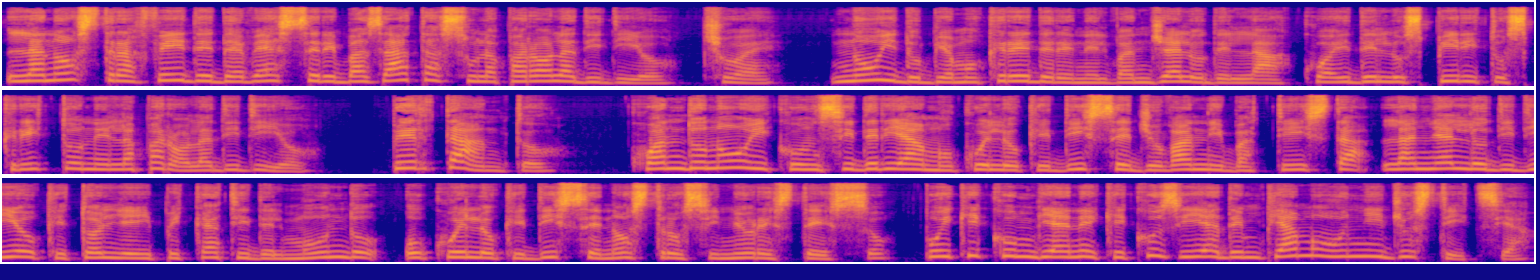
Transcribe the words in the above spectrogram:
La nostra fede deve essere basata sulla parola di Dio, cioè, noi dobbiamo credere nel Vangelo dell'acqua e dello Spirito scritto nella parola di Dio. Pertanto, quando noi consideriamo quello che disse Giovanni Battista, l'agnello di Dio che toglie i peccati del mondo, o quello che disse nostro Signore stesso, poiché conviene che così adempiamo ogni giustizia.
